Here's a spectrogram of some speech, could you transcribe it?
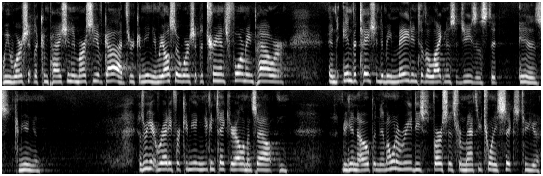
We worship the compassion and mercy of God through communion. We also worship the transforming power and invitation to be made into the likeness of Jesus that is communion. As we get ready for communion, you can take your elements out and begin to open them. I want to read these verses from Matthew 26 to you.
